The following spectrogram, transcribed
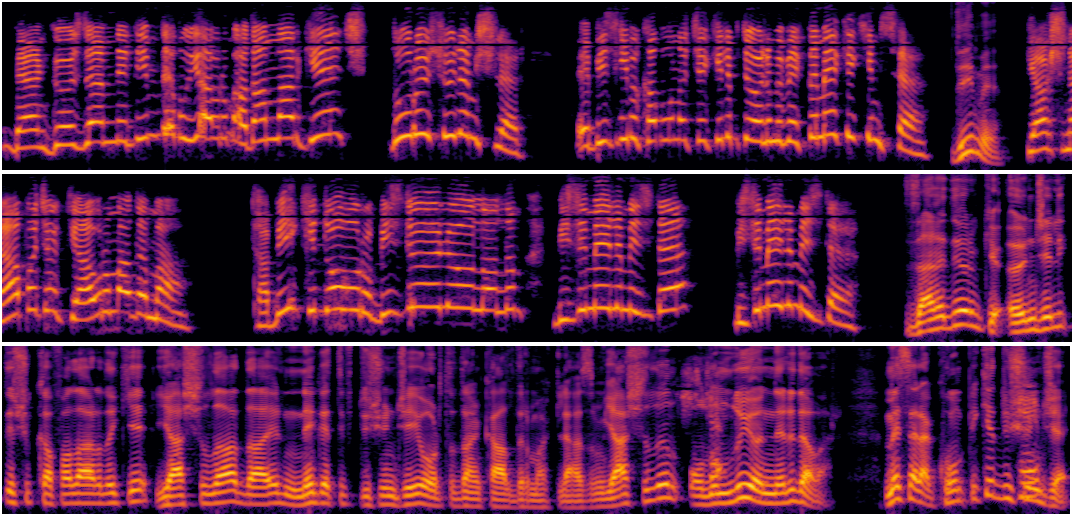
Ben gözlemlediğim de bu yavrum. Adamlar genç. Doğruyu söylemişler. E biz gibi kabuğuna çekilip de ölümü beklemeye ki kimse. Değil mi? Yaş ne yapacak yavrum adama? Tabii ki doğru. Biz de öyle olalım. Bizim elimizde. Bizim elimizde. Zannediyorum ki öncelikle şu kafalardaki yaşlılığa dair negatif düşünceyi ortadan kaldırmak lazım. Yaşlılığın olumlu yönleri de var. Mesela komplike düşünce,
